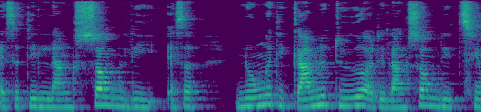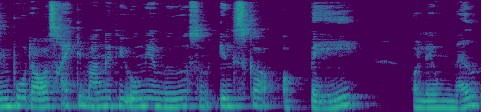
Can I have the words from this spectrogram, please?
altså det langsomlige, altså nogle af de gamle dyder og det langsomlige tempo. Der er også rigtig mange af de unge, jeg møder, som elsker at bage og lave mad.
